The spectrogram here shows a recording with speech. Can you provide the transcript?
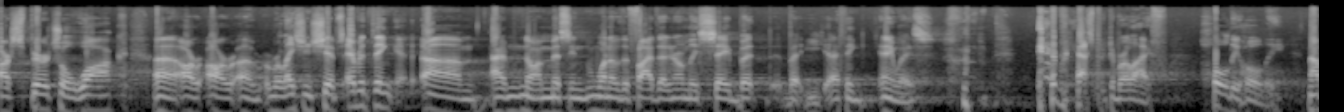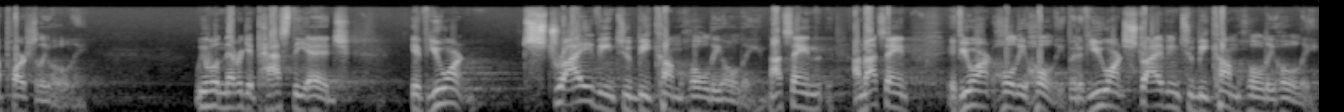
our spiritual walk, uh, our, our uh, relationships, everything. Um, I know I'm missing one of the five that I normally say, but, but I think, anyways, every aspect of our life, holy, holy, not partially holy. We will never get past the edge if you aren't striving to become holy, holy. Not saying, I'm not saying if you aren't holy, holy, but if you aren't striving to become holy, holy,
